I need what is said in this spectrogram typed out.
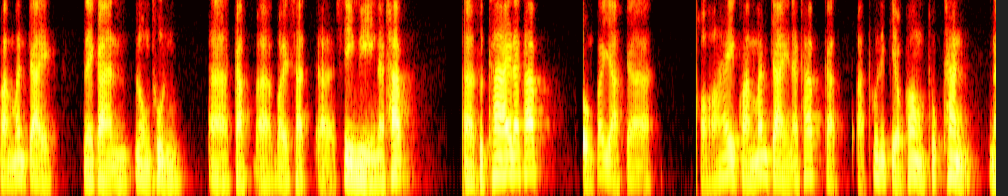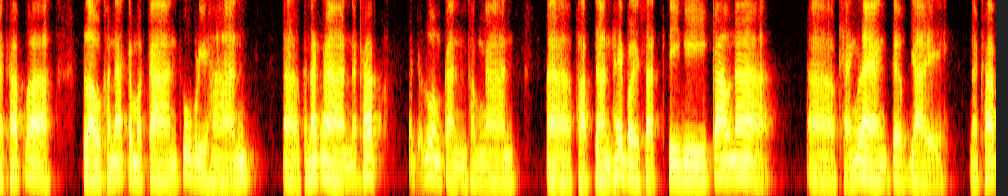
ความมั่นใจในการลงทุนกับบริษัทซีวีนะครับสุดท้ายนะครับ ผมก็อยากจะขอให้ความมั่นใจนะครับ กับผู้ที่เกี่ยวข้องทุกท่านนะครับ ว่าเราคณะกรรมการผู้บริหารพนักงานนะครับ ก็จะร่วมกันทำงานผลักดันให้บริษัททีวีก้าวหน้าแข็งแรงเติบใหญ่นะครับ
